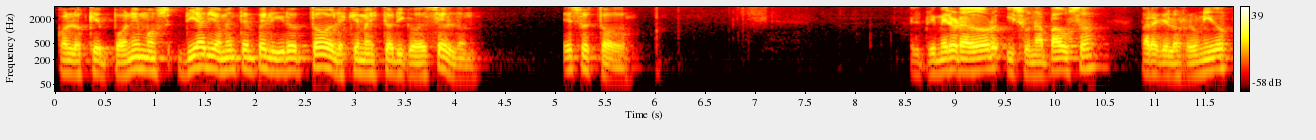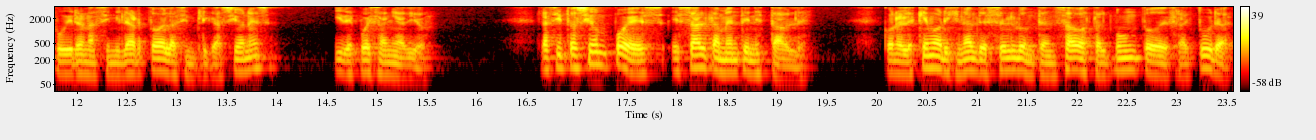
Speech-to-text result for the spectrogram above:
con los que ponemos diariamente en peligro todo el esquema histórico de Seldon. Eso es todo. El primer orador hizo una pausa para que los reunidos pudieran asimilar todas las implicaciones y después añadió. La situación, pues, es altamente inestable. Con el esquema original de Seldon tensado hasta el punto de fractura,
